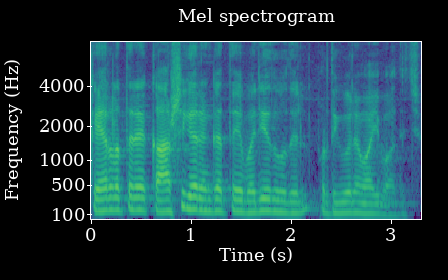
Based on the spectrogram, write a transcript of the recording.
കേരളത്തിലെ കാർഷിക രംഗത്തെ വലിയ തോതിൽ പ്രതികൂലമായി ബാധിച്ചു.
